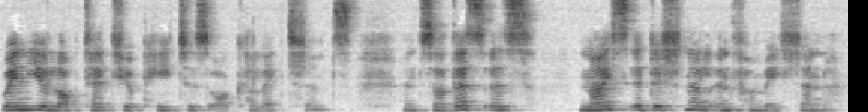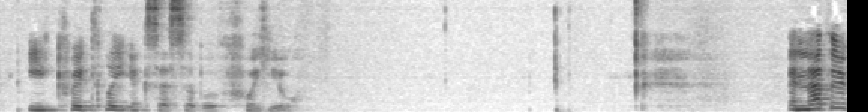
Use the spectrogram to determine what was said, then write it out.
when you looked at your pages or collections. And so this is nice additional information quickly accessible for you. Another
